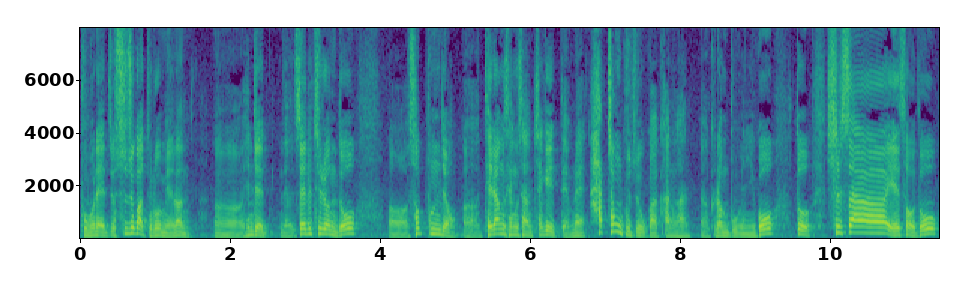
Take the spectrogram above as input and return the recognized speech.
부분에 수주가 들어오면은 어, 현재 셀트리온도 어, 소품종 어, 대량 생산 체계이기 때문에 하청 구조가 가능한 어, 그런 부분이고 또 실사에서도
